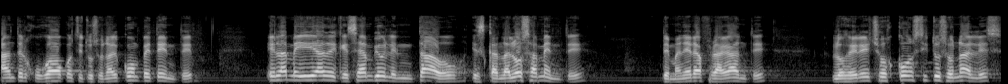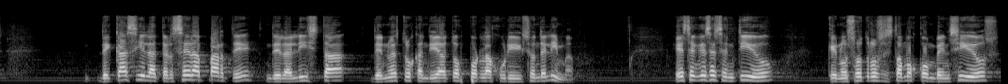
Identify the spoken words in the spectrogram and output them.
ante el juzgado constitucional competente en la medida de que se han violentado escandalosamente, de manera fragante, los derechos constitucionales de casi la tercera parte de la lista de nuestros candidatos por la jurisdicción de Lima. Es en ese sentido que nosotros estamos convencidos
